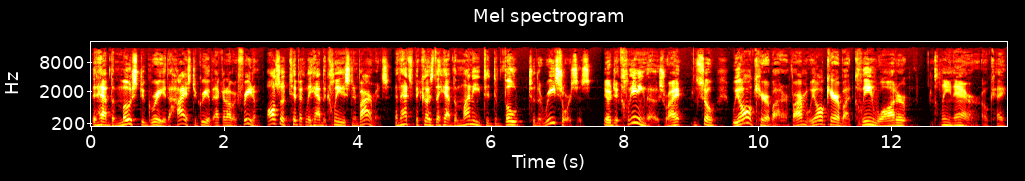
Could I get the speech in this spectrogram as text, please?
that have the most degree, the highest degree of economic freedom, also typically have the cleanest environments. And that's because they have the money to devote to the resources, you know, to cleaning those, right? So we all care about our environment. We all care about clean water, clean air, okay?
